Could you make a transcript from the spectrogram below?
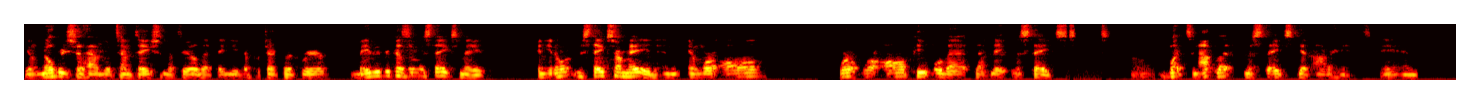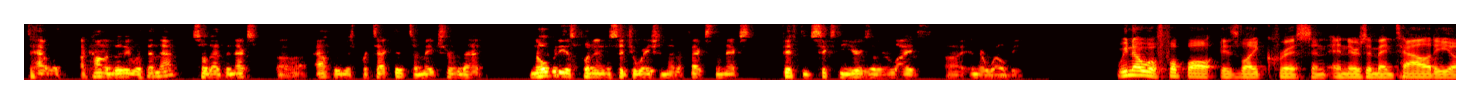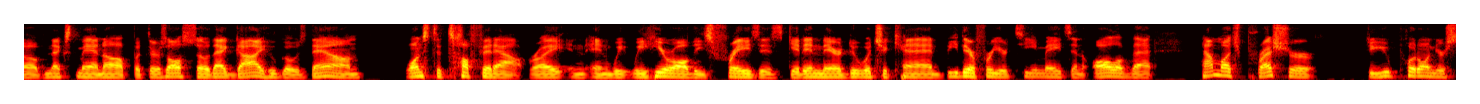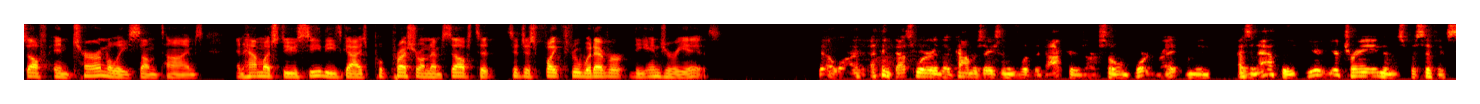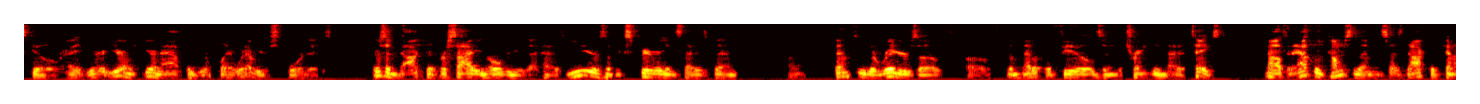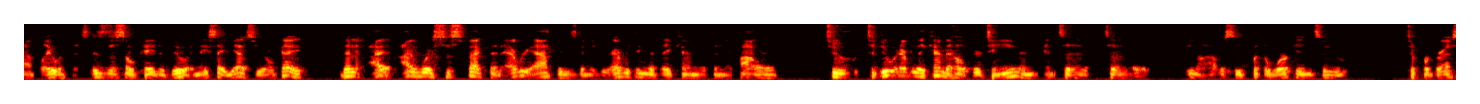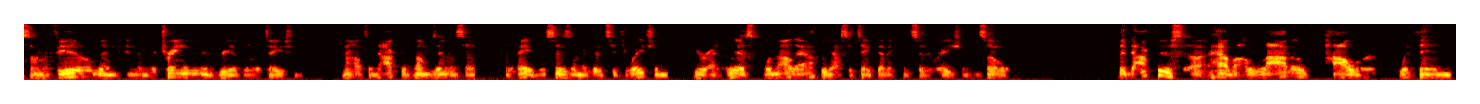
you know, nobody should have the temptation to feel that they need to protect their career, maybe because of mistakes made. And you know what? Mistakes are made, and, and we're all we're, we're all people that that make mistakes. but to not let mistakes get out of hands and to have accountability within that, so that the next uh, athlete is protected, to make sure that nobody is put in a situation that affects the next 50, 60 years of their life uh, in their well-being we know what football is like, Chris, and, and there's a mentality of next man up, but there's also that guy who goes down wants to tough it out, right? And and we we hear all these phrases, get in there, do what you can, be there for your teammates and all of that. How much pressure do you put on yourself internally sometimes? And how much do you see these guys put pressure on themselves to to just fight through whatever the injury is? Yeah, well, I, I think that's where the conversations with the doctors are so important, right? I mean, as an athlete, you're, you're trained in a specific skill, right? You're, you're, an, you're an athlete, you're a player, whatever your sport is. There's a doctor presiding over you that has years of experience that has been uh, been through the rigors of, of the medical fields and the training that it takes. Now, if an athlete comes to them and says, Doctor, can I play with this? Is this okay to do? And they say, Yes, you're okay. Then I, I would suspect that every athlete is going to do everything that they can within their power to to do whatever they can to help their team and, and to to you know obviously put the work into to progress on the field and, and in their training and rehabilitation. Now, if a doctor comes in and says, hey, this isn't a good situation, you're at risk, well, now the athlete has to take that in consideration. So the doctors uh, have a lot of power within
